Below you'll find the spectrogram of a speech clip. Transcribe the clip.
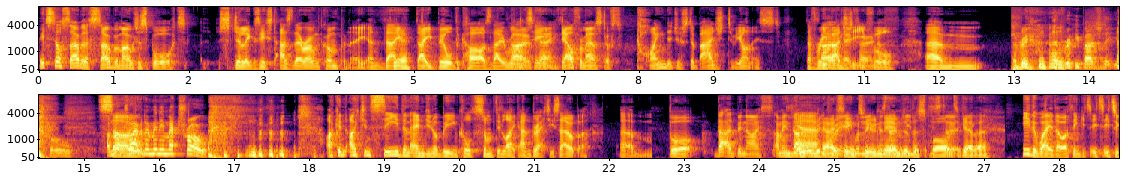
It's still Sauber. The Sauber Motorsport still exist as their own company and they Yeah. they build the cars, they run Oh, the team. okay. The Alfa Romeo stuff's kind of just a badge to be honest. They've rebadged Okay, it, you fool. Um, They've, re- they've rebadged it, you fool. so, I'm not driving a mini metro. I can I can see them ending up being called something like Andretti Sauber. Um, but That'd be nice. I mean, It that Yeah. would be nice seeing wouldn't it? two 'Cause then names of the sport start to think, together. Either way, though, I think it's it's it's a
